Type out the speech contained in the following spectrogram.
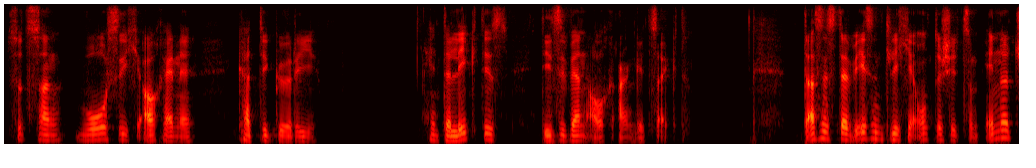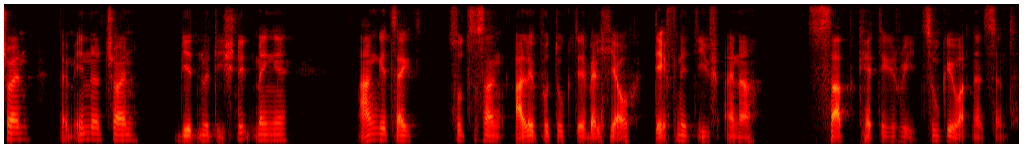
sozusagen, wo sich auch eine Kategorie hinterlegt ist, diese werden auch angezeigt. Das ist der wesentliche Unterschied zum Inner Join. Beim Inner Join wird nur die Schnittmenge angezeigt, sozusagen alle Produkte, welche auch definitiv einer Subcategory zugeordnet sind.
